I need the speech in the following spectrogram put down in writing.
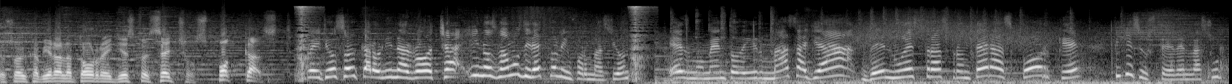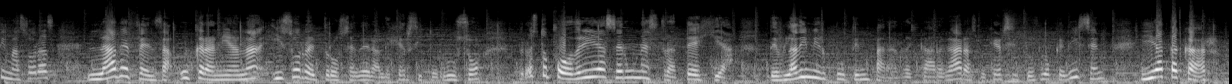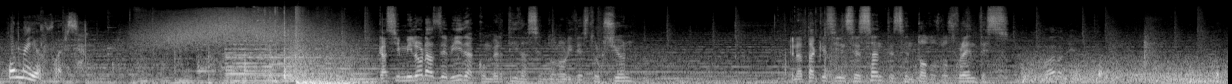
Yo soy Javier Alatorre y esto es Hechos Podcast. Yo soy Carolina Rocha y nos vamos directo a la información. Es momento de ir más allá de nuestras fronteras porque, fíjese usted, en las últimas horas la defensa ucraniana hizo retroceder al ejército ruso, pero esto podría ser una estrategia de Vladimir Putin para recargar a su ejército, es lo que dicen, y atacar con mayor fuerza. Casi mil horas de vida convertidas en dolor y destrucción. En ataques incesantes en todos los frentes.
